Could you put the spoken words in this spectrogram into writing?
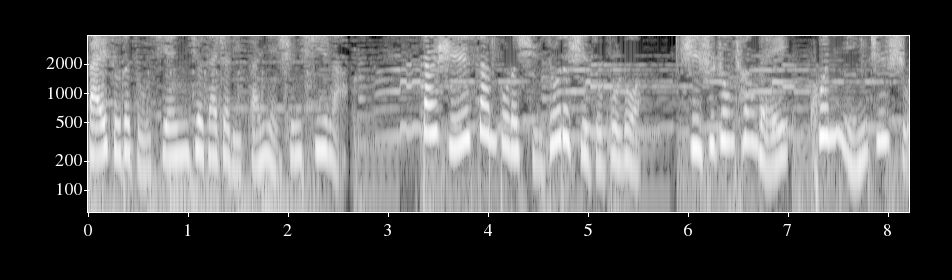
白族的祖先就在这里繁衍生息了。当时散布了许多的氏族部落，史书中称为昆明之属。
